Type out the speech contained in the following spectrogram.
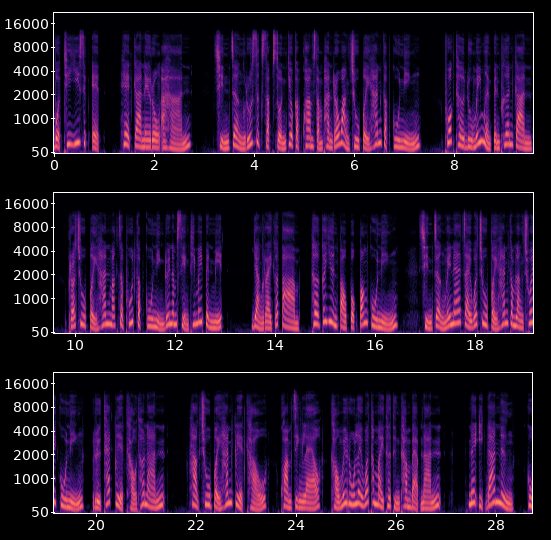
บทที่ 21 เหตุการณ์ในโรงอาหาร ฉินเจิงรู้สึกสับสนเกี่ยวกับความสัมพันธ์ระหว่างชูเป่ยฮั่นกับกูหนิง พวกเธอดูไม่เหมือนเป็นเพื่อนกัน เพราะชูเป่ยฮั่นมักจะพูดกับกูหนิงด้วยน้ำเสียงที่ไม่เป็นมิตร อย่างไรก็ตาม เธอก็ยืนเป่าปกป้องกูหนิง ฉินเจิงไม่แน่ใจว่าชูเป่ยฮั่นกำลังช่วยกูหนิง หรือแค่เกลียดเขาเท่านั้น หากชูเป่ยฮั่นเกลียดเขา ความจริงแล้ว เขาไม่รู้เลยว่าทำไมเธอถึงทำแบบนั้นในอีกด้านหนึ่ง กู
